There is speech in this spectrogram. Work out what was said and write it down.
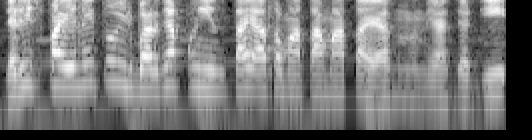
Jadi spy ini tuh ibaratnya pengintai atau mata-mata ya teman ya. Jadi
